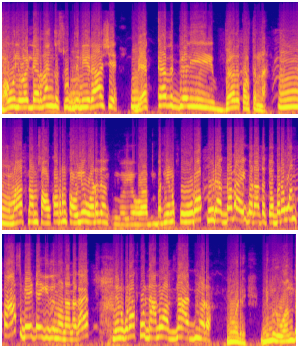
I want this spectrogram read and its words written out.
ಕೌಲಿ ಒಡ್ಲಾರ್ದಂಗ ಶುದ್ಧ ನೀರಾಶಿ ಬೇಕಾದ ಬೆಳಿ ಬೆಳೆದು ಕೊಡ್ತಾನ ಹ್ಮ್. ಮತ್ ನಮ್ ಸಾವುಕಾರ ಕೌಲಿ ಹೊಡೆದ ನೀನು ಕೂಡ ಕೂಡಿ ಅದ್ದ ಬಾಯಿಗೆ ಬರತ್ತ. ಬರ ಒಂದ್ ತಾಸ್ ಭೇಟಿ ಆಗಿದ್ನು ನನಗ. ನಿನ್ ಕೂಡ ಕೂಡ ನಾನು ಅದ್ನ ಅದ್ ನೋಡ. ನೋಡ್ರಿ ನಿಮ್ಗೆ ಒಂದ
